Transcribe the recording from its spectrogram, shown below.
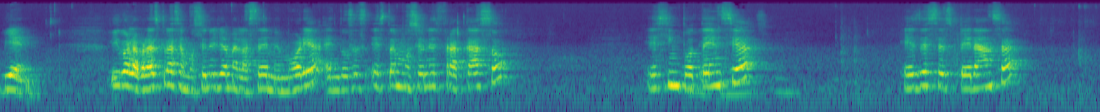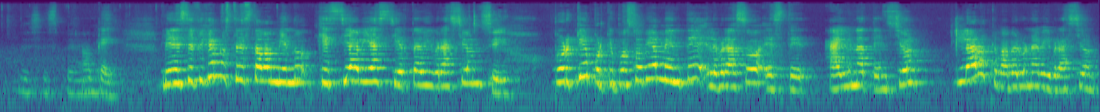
Bien. Digo, la verdad es que las emociones ya me las sé de memoria. Entonces, esta emoción es fracaso, es impotencia, es desesperanza. Desesperado. Ok. Miren, se fijan, ustedes estaban viendo que sí había cierta vibración. Sí. ¿Por qué? Porque pues obviamente el brazo, este, hay una tensión, claro que va a haber una vibración,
